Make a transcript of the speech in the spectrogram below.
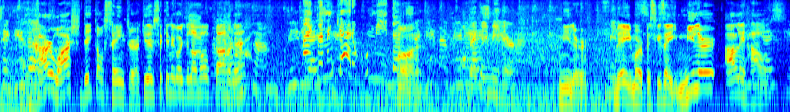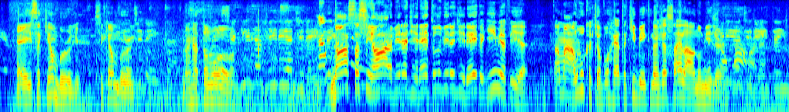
Seguida, Car Wash Data Center. Aqui deve ser aquele negócio de lavar o carro, né? Mas eu também quero comida. Ó, Vamos ver aquele Miller. Miller. Vê aí, amor, pesquisa aí. Miller Ale House. É, isso aqui é hambúrguer. Isso aqui é hambúrguer. Nós já Em estamos... seguida, vire à direita. Não. Nossa senhora, vira direita, tudo vira direita aqui, minha filha. Tá maluca aqui, ó. Vou reto aqui bem que nós já sai lá ó, no Miller. Vire à direita em.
